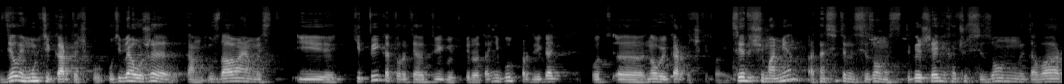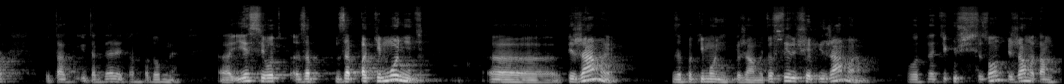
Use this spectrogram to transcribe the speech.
сделай мультикарточку. У тебя уже там узнаваемость и киты, которые тебя двигают вперед, они будут продвигать вот э, новые карточки твои. Следующий момент относительно сезонности. Ты говоришь, я не хочу сезонный товар и так, и так далее и тому подобное. Э, если вот за, запокемонить э, пижамы, запокемонить пижамы, то следующая пижама, вот на текущий сезон пижама там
